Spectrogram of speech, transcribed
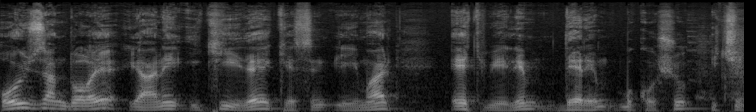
O yüzden dolayı yani 2'yi de kesin imal etmeyelim derim bu koşu için.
